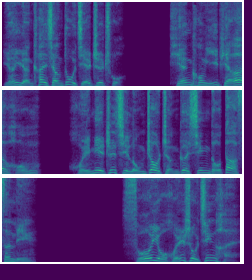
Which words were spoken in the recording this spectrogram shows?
远远看向渡劫之处。天空一片暗红，毁灭之气笼罩整个星斗大森林。所有魂兽惊骇，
